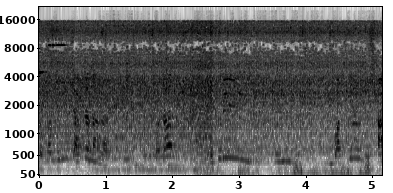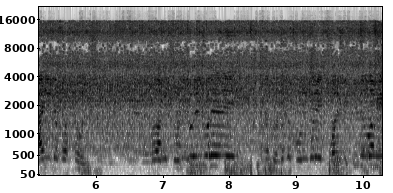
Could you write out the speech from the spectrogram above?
সকাল থেকে চারটা নাগাদ। হঠাৎ ওপরে এই বাচ্চার একটু নিতে কষ্ট হচ্ছে তো আমি তড়িঘড়ি করে একটা টোটোকে ফোন করে ঘরে ভিত্তিতেও আমি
